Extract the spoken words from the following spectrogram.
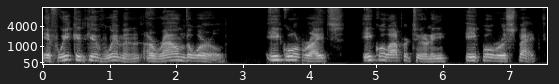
If we could give women around the world equal rights, equal opportunity, equal respect,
